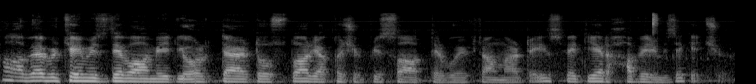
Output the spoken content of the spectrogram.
Haber bültenimiz devam ediyor. Değerli dostlar yaklaşık bir saattir bu ekranlardayız ve diğer haberimize geçiyoruz.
